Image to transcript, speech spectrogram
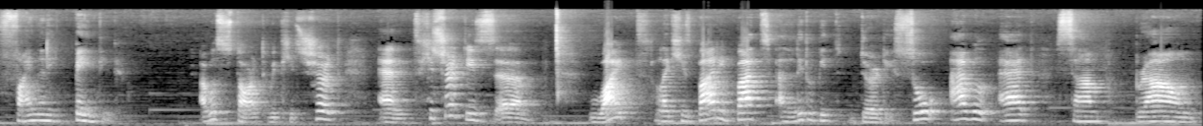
Finally painting. I will start with his shirt and his shirt is uh, white like his body but a little bit dirty. So I will add some brown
